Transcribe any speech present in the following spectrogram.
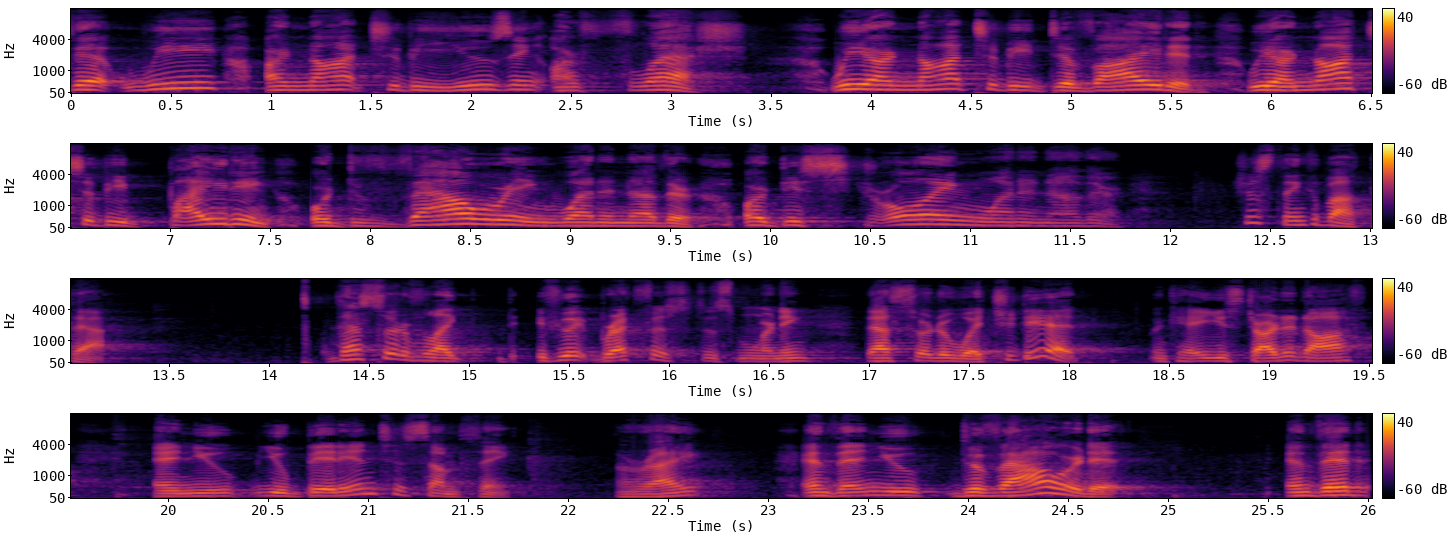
That we are not to be using our flesh we are not to be divided. We are not to be biting or devouring one another or destroying one another. Just think about that. That's sort of like if you ate breakfast this morning, that's sort of what you did. Okay, you started off and you, you bit into something, all right? And then you devoured it. And then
